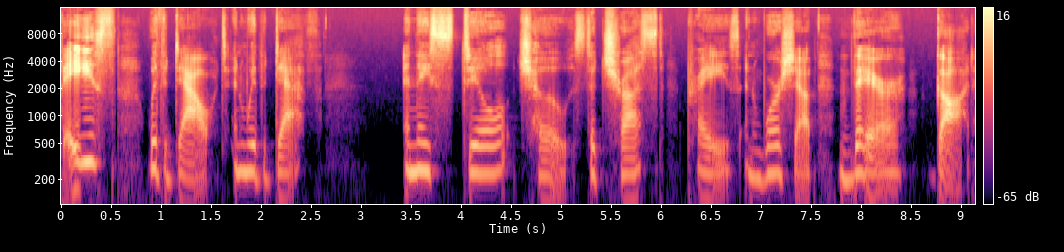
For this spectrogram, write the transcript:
faced with doubt and with death. And they still chose to trust, praise, and worship their God.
